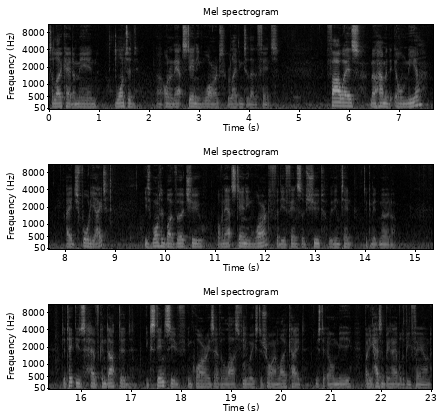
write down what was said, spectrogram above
to locate a man wanted uh, on an outstanding warrant relating to that offence. Fawaz Mohammed Elmir, aged 48, is wanted by virtue of an outstanding warrant for the offence of shoot with intent to commit murder. Detectives have conducted extensive inquiries over the last few weeks to try and locate Mr Elmir, but he hasn't been able to be found.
